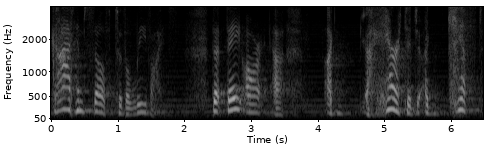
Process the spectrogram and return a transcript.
God Himself to the Levites. That they are a, a, a heritage, a gift,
